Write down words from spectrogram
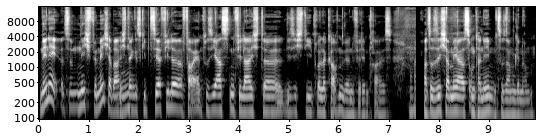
nee, nee, also nicht für mich, aber ich Mhm. denke, es gibt sehr viele VR-Enthusiasten vielleicht, äh, die sich die Brille kaufen würden für den Preis. Also sicher mehr als Unternehmen zusammengenommen.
